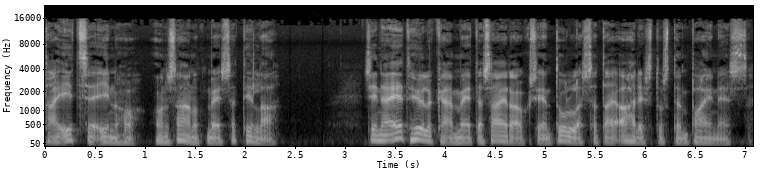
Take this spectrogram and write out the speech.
tai itse inho on saanut meissä tilaa. Sinä et hylkää meitä sairauksien tullessa tai ahdistusten paineessa.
